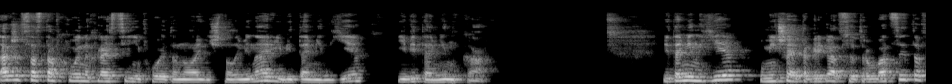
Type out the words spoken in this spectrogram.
Также в состав хвойных растений входит аналогично ламинарий, витамин Е и витамин К. Витамин Е уменьшает агрегацию тромбоцитов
